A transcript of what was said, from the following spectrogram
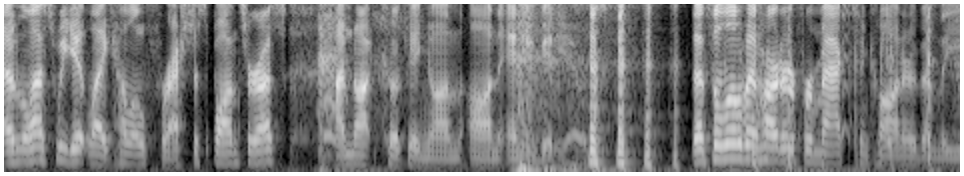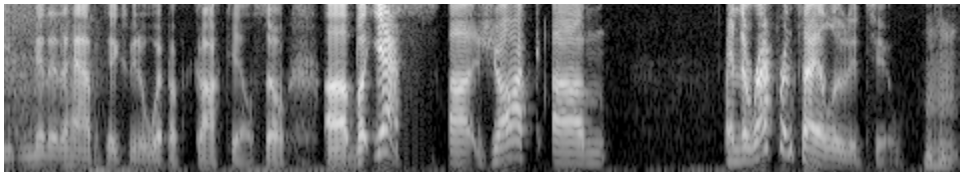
unless we get like Hello Fresh to sponsor us. I'm not cooking on on any videos. that's a little bit harder for Max and Connor than the minute and a half it takes me to whip up a cocktail. So, uh, but yes, uh, Jacques, um, and the reference I alluded to, Mhm.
